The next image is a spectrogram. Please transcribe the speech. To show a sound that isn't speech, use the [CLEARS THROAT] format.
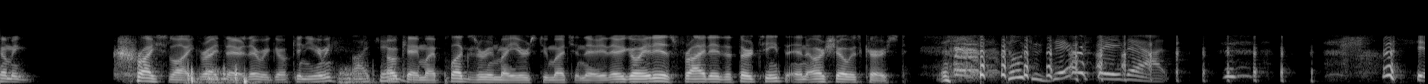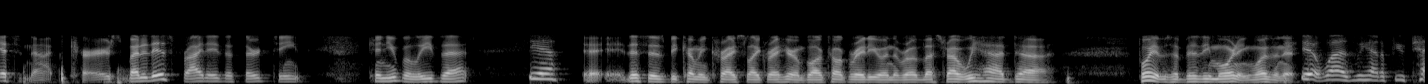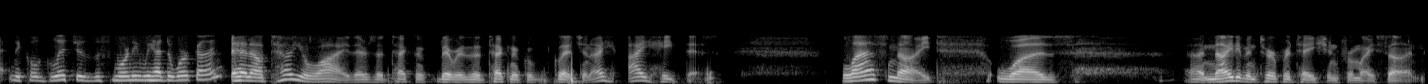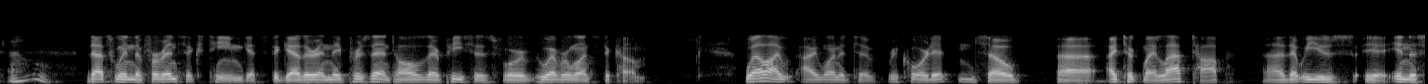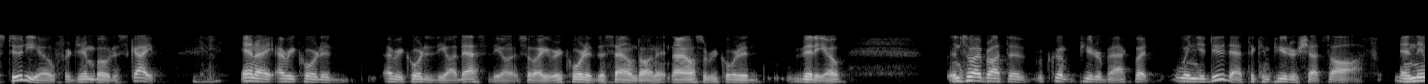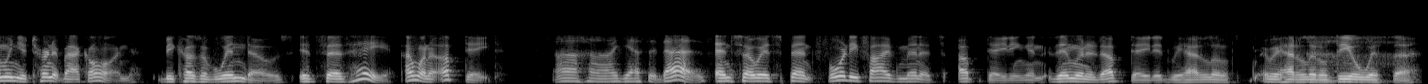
Becoming Christ-like. Right there. There we go. Can you hear me? I can. Okay, my plugs are in my ears too much and there. There you go. It is Friday the 13th, and our show is cursed. [LAUGHS] Don't you dare say that. [LAUGHS] it's not cursed, but it is Friday the 13th. Can you believe that? Yeah. Uh, this is becoming Christ-like right here on Blog Talk Radio and the Road Less Travel. We had, uh, boy, it was a busy morning, wasn't it? It was. We had a few technical glitches this morning we had to work on. And I'll tell you why. There's a technical. There was a technical glitch, and I I hate this. Last night was a night of interpretation for my son. Oh. That's when the forensics team gets together and they present all of their pieces for whoever wants to come. Well, I I wanted to record it, and so uh, I took my laptop uh, that we use in the studio for Jimbo to Skype, mm-hmm. and I, I recorded I recorded the Audacity on it. So I recorded the sound on it, and I also recorded video. And so I brought the computer back, but when you do that, the computer shuts off. And then when you turn it back on, because of Windows, it says, "Hey, I want to update." Uh huh. Yes, it does. And so it spent 45 minutes updating, and then when it updated, we had a little we had a little deal with the.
